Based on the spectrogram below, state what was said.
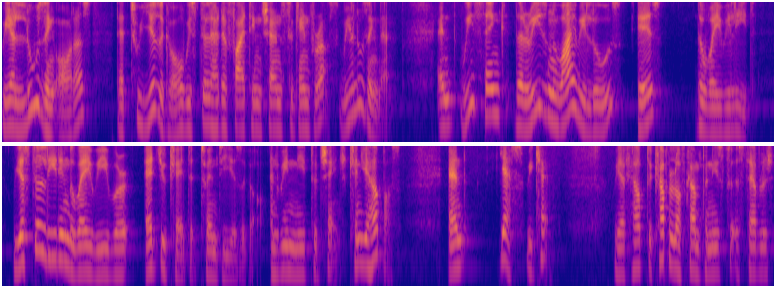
We are losing orders that two years ago we still had a fighting chance to gain for us. We are losing them. And we think the reason why we lose is the way we lead. We are still leading the way we were educated 20 years ago, and we need to change. Can you help us? And yes, we can. We have helped a couple of companies to establish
